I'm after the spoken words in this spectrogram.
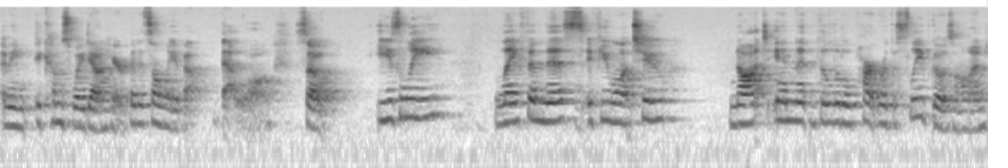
I mean, it comes way down here, but it's only about that long. So easily lengthen this if you want to not in the little part where the sleeve goes on,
